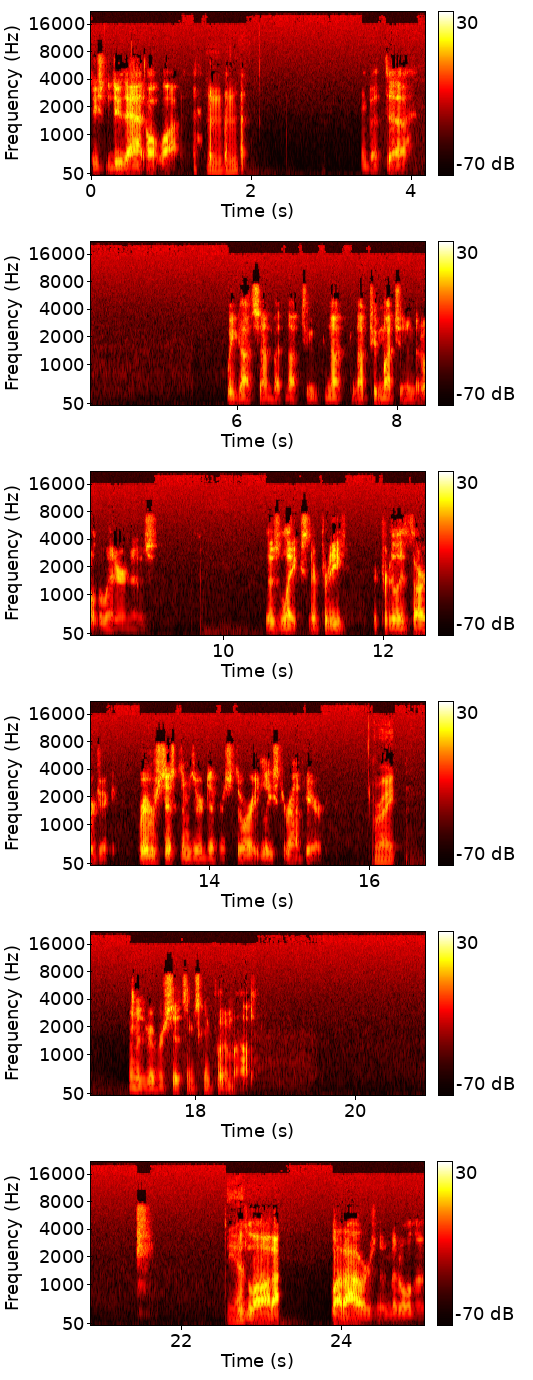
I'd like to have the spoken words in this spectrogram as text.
Used to do that a lot, hmm but uh, we got some, but not too not not too much in the middle of the winter in those those lakes. They're pretty they're pretty lethargic. River systems are a different story, at least around here. Right. And Those river systems can put them out. Yeah. There's a lot of a lot of hours in the middle of the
